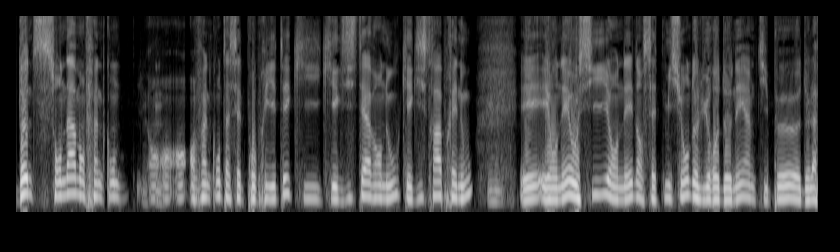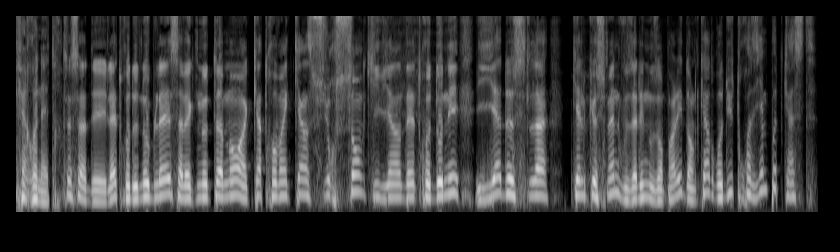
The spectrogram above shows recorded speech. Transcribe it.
donne son âme en fin de compte, en, en- en fin de compte à cette propriété qui, qui existait avant nous, qui existera après nous. Mhm. Et, et on est aussi, on est dans cette mission de lui redonner un petit peu, de la faire renaître. C'est ça, des lettres de noblesse avec notamment un 95 sur 100 qui vient d'être donné il y a de cela quelques semaines. Vous allez nous en parler dans le cadre du troisième podcast.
